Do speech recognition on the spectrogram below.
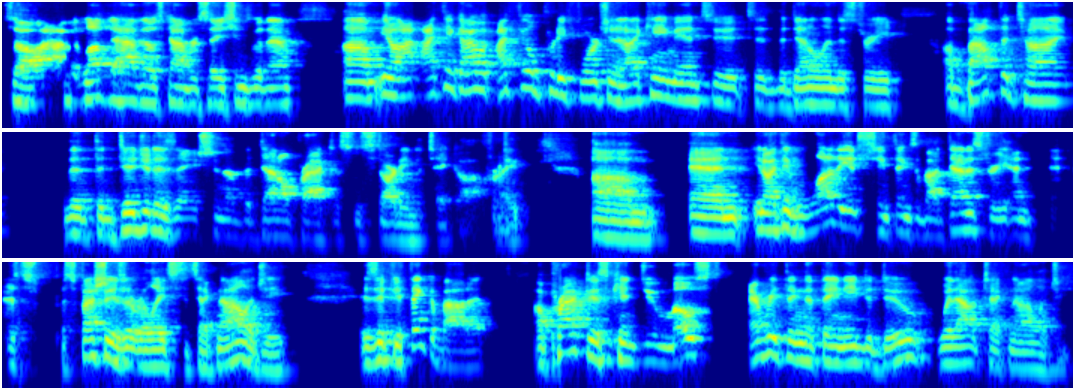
So I, I would love to have those conversations with them. Um, you know, I, I think I, I feel pretty fortunate. I came into to the dental industry about the time that the digitization of the dental practice was starting to take off, right? Um, and you know, I think one of the interesting things about dentistry, and especially as it relates to technology, is if you think about it, a practice can do most everything that they need to do without technology,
